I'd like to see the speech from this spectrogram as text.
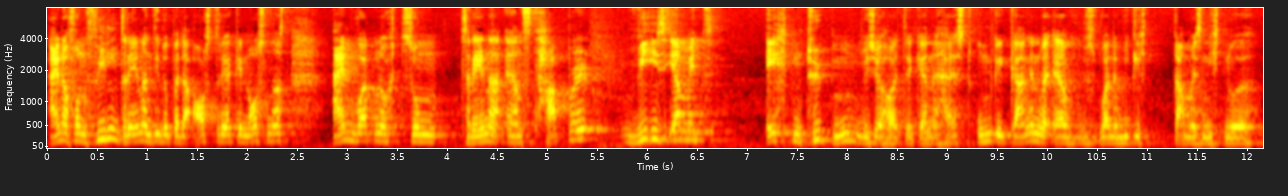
Einer von vielen Trainern, die du bei der Austria genossen hast. Ein Wort noch zum Trainer Ernst Happel. Wie ist er mit echten Typen, wie es ja heute gerne heißt, umgegangen? Weil er waren ja wirklich damals nicht nur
